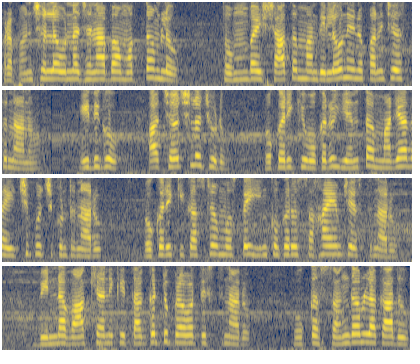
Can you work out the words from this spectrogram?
ప్రపంచంలో ఉన్న జనాభా మొత్తంలో తొంభై శాతం మందిలో నేను పనిచేస్తున్నాను. ఇదిగో ఆ చర్చ్లో చూడు. ఒకరికి ఒకరు ఎంత మర్యాద ఇచ్చిపుచ్చుకుంటున్నారు? ఒకరికి కష్టం వస్తే ఇంకొకరు సహాయం చేస్తున్నారు. భిన్న వాక్యానికి తగ్గట్టు ప్రవర్తిస్తున్నారు. ఒక సంఘంలా కాదు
